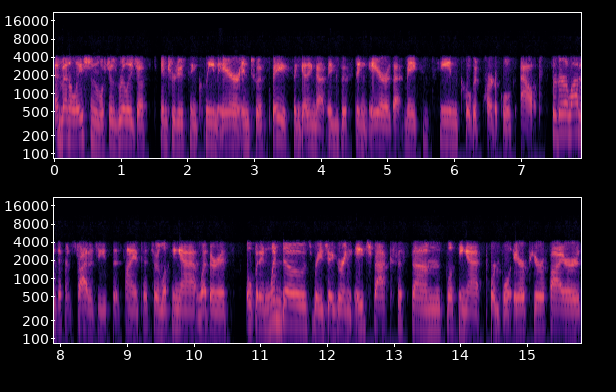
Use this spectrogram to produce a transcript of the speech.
and ventilation, which is really just introducing clean air into a space and getting that existing air that may contain COVID particles out. So there are a lot of different strategies that scientists are looking at, whether it's opening windows, rejiggering HVAC systems, looking at portable air purifiers.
